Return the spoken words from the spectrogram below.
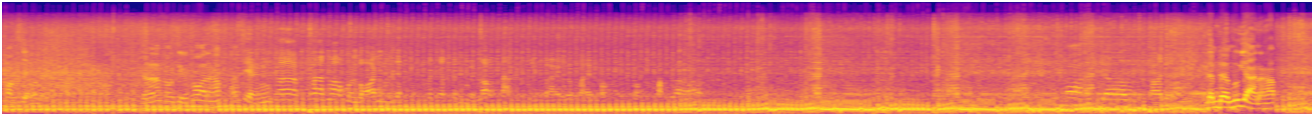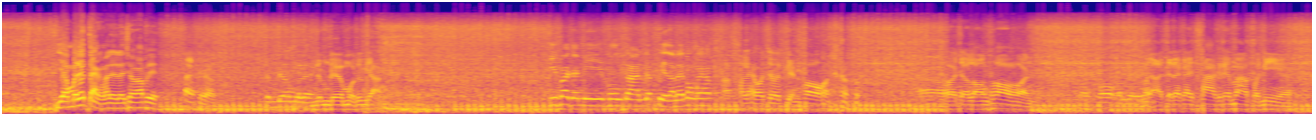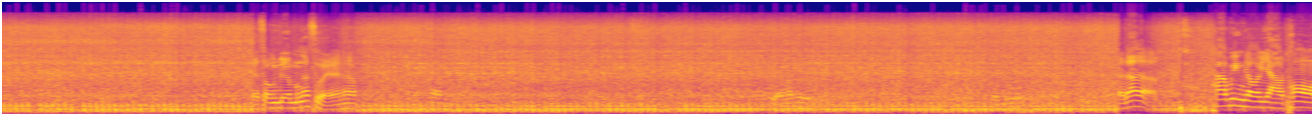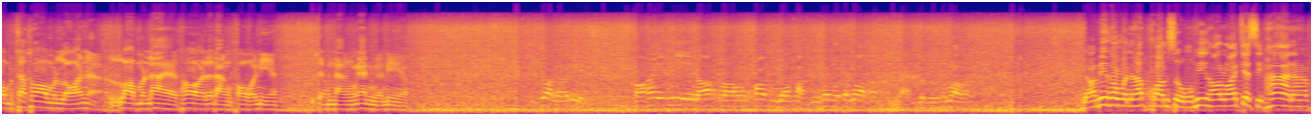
ฟังเสียงก่อนนะฟังเสียงท่อนะครับเสียงถ้าถ้าท่อมันร้อนมันจะมันจะเป็นเหมือนรอบตัดติดไปรถไฟของ ท่อ เดิมเดิมๆทุกอย่างนะครับ ยังไม่ได้แต่งอะไรเลยใช่ไหมครับพี่ใช่ครับเดิมๆหมดเลยเดิมๆหมดทุกอย่างคิดว่าจะมีโครงการจะเปลี่ยนอะไรบ้างไหมครับอะขั้นแรกว่าจะไปเปลี่ยนท่อก่อนเราจะลองท่อก่อนเอาท่อกันเลยมันอาจจะได้กระชากได้มากกว่านี้ครับแต่ทรงเดิมมันก็สวยนะครับเดี๋ยวครับพี่แต่ถ้า ถ้าวิ่งยาวๆท่อถ้าท่อมันร้อนอะรอบมันได้อะท่อก็จะดังพอกว่านี้จะดังแน่นกว่านี้ครับสุดยอดแล้วพี่ขอให้พี่ลองลองคว่ำลองขับดูให้หมดสักรอบครับดูดูสักรอบครับเดี๋ยวพี่ขวนนะครับความสูงของพี่เขา175 นะครับ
